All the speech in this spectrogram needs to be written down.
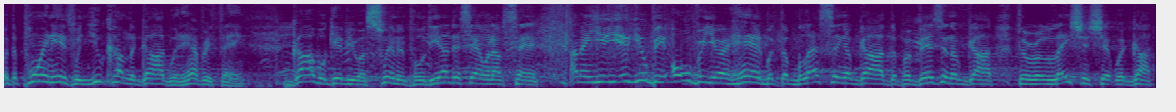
But the point is, when you come to God with everything, God will give you a swimming pool. Do you understand what I'm saying? I mean, you, you, you'll be over your head with the blessing of God, the provision of God, the relationship with God.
